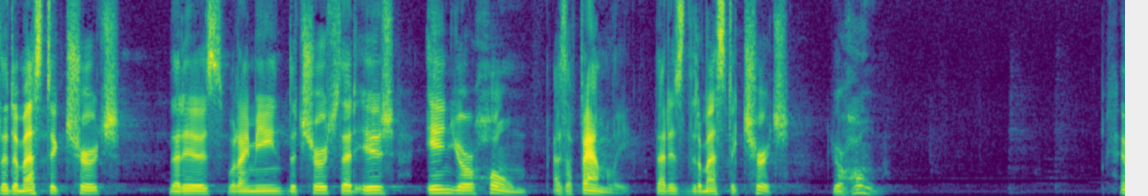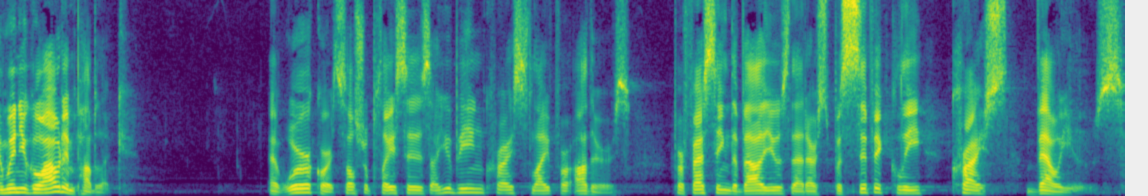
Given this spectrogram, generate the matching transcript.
the domestic church? That is what I mean, the church that is in your home as a family. That is the domestic church your home. And when you go out in public, at work or at social places, are you being Christ's light for others, professing the values that are specifically Christ's values?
